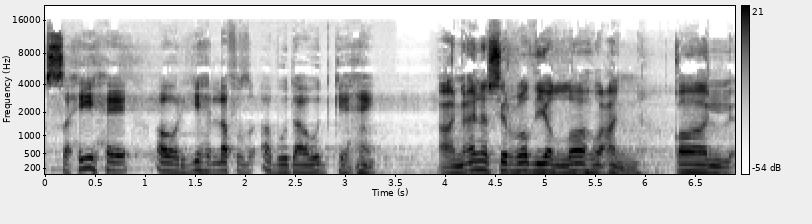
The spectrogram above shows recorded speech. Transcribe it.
صحیح ہے اور یہ لفظ ابو داود کے ہیں۔ عن أنس رضي الله عنه قال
